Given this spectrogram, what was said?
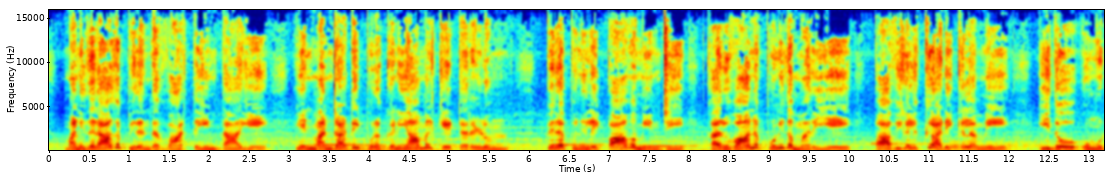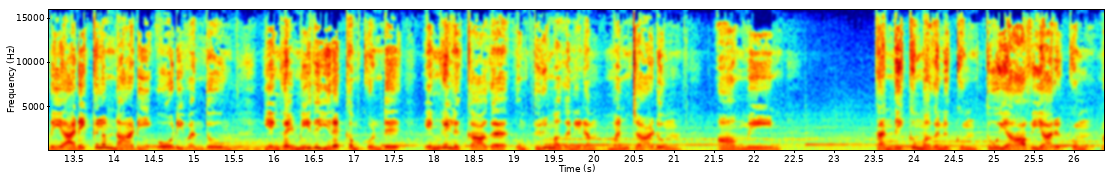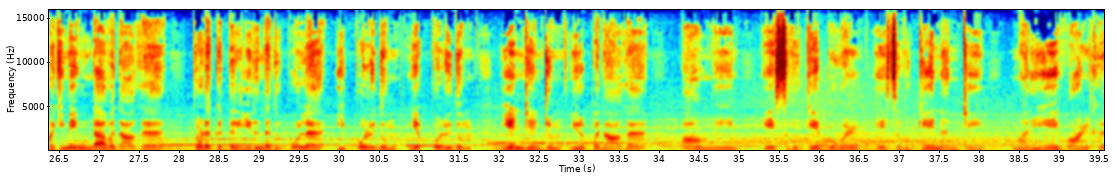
மனிதராக பிறந்த வார்த்தையின் தாயே என் மன்றாட்டை புறக்கணியாமல் கேட்டருளும். பிறப்பு நிலை பாவம் இன்றி கருவான புனித மரியே பாவிகளுக்கு அடைக்கலமே. இதோ உம்முடைய அடைக்கலம் நாடி ஓடி வந்தோம். எங்கள் மீது இரக்கம் கொண்டு எங்களுக்காக உம் திருமகனிடம் மன்றாடும். ஆமீன். தந்தைக்கும் மகனுக்கும் தூய ஆவியாருக்கும் மகிமை உண்டாவதாக. தொடக்கத்தில் இருந்தது போல இப்பொழுதும் எப்பொழுதும் என்றென்றும் இருப்பதாக. ஆமீன். இயேசுவுக்கே புகழ் இயேசுவுக்கே நன்றி. மரியே வாழ்க.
